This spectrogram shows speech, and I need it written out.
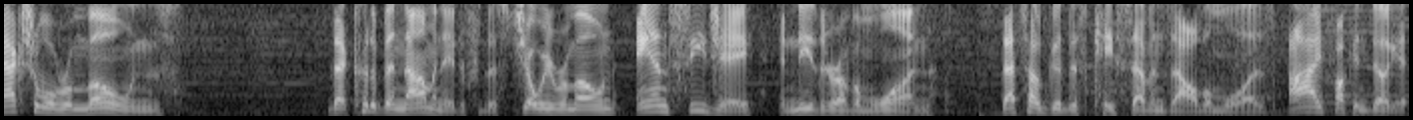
actual Ramones that could have been nominated for this Joey Ramone and CJ, and neither of them won. That's how good this K7's album was. I fucking dug it.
